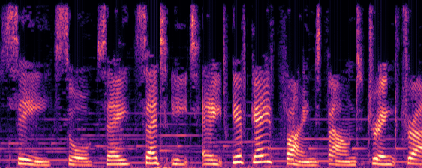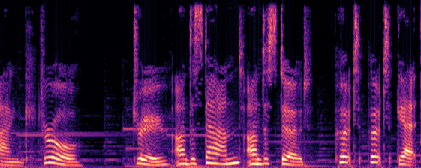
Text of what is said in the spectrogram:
see, saw, say, said, eat, ate, give, gave, find, found, drink, drank, draw, drew, understand, understood, put, put, get,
